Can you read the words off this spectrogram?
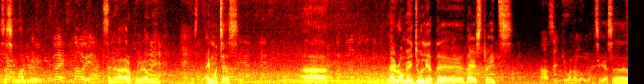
Eso sí es lo que se me va a haber ocurrido a mí. Este, hay muchas. Ah, la de Romeo y Juliet de Dire Straits. Ah, sí, qué buena rola. Sí, esa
